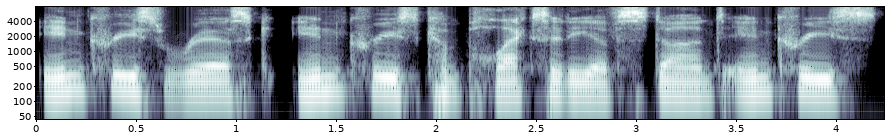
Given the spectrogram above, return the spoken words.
increased risk, increased complexity of stunt, increased,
